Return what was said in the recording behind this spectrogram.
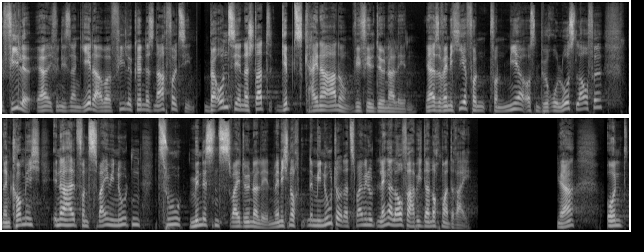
viele, ja, ich will nicht sagen jeder, aber viele können das nachvollziehen. Bei uns hier in der Stadt gibt es keine Ahnung, wie viele Dönerläden. Ja, also wenn ich hier von, von mir aus dem Büro loslaufe, dann komme ich innerhalb von zwei Minuten zu mindestens zwei Dönerläden. Wenn ich noch eine Minute oder zwei Minuten länger laufe, habe ich da nochmal drei. Ja, und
